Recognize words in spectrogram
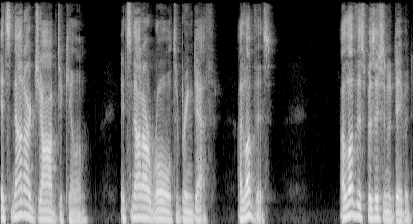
It's not our job to kill him. It's not our role to bring death. I love this. I love this position of David.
